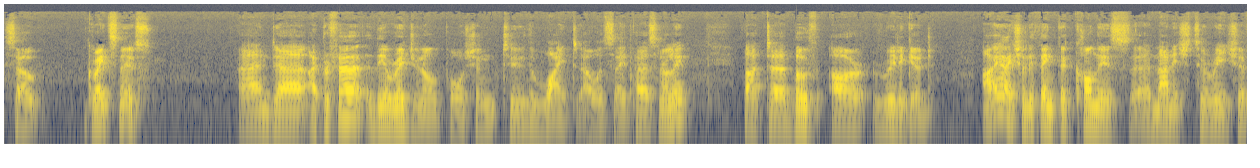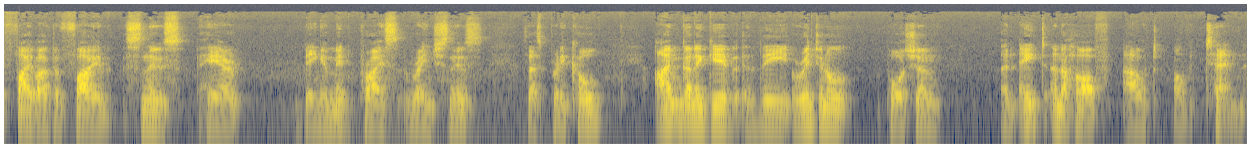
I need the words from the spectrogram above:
So, great snus. And uh, I prefer the original portion to the white, I would say personally. But uh, both are really good. I actually think that Conny's uh, managed to reach a 5 out of 5 snus here, being a mid price range snus, So that's pretty cool. I'm gonna give the original portion an 8.5 out of 10.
